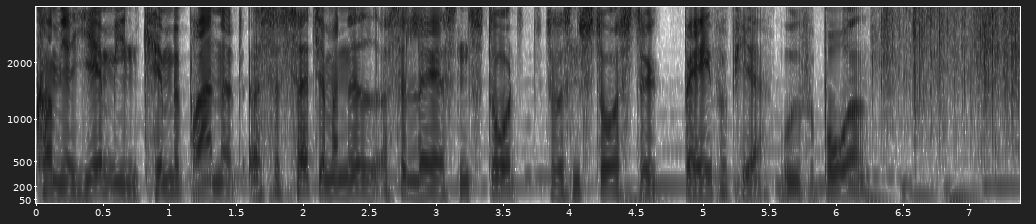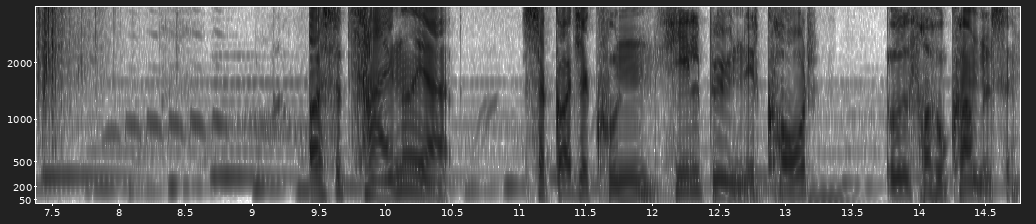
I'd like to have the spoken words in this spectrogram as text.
kom jeg hjem i en kæmpe brændert, og så satte jeg mig ned, og så lagde jeg sådan et stort, det var sådan et stort stykke bagepapir ud på bordet. Og så tegnede jeg så godt jeg kunne hele byen et kort ud fra hukommelse.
